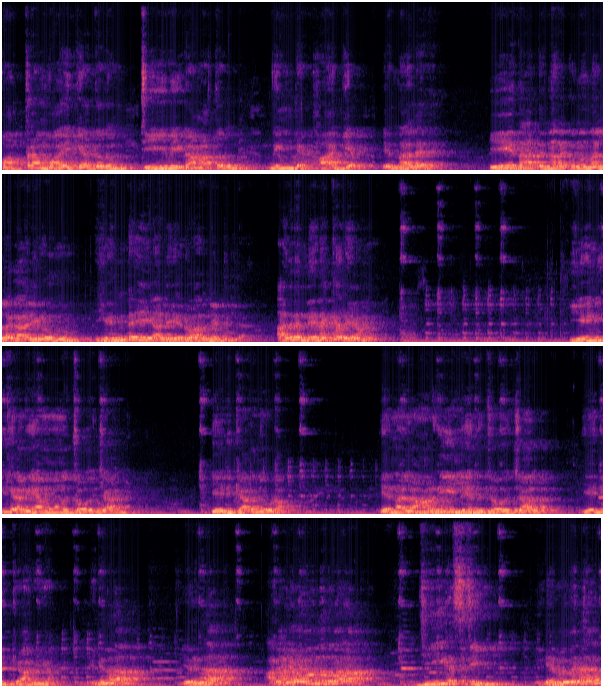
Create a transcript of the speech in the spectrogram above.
പത്രം വായിക്കാത്തതും ടി വി കാണാത്തതും നിന്റെ ഭാഗ്യം. എന്നാലേ ഈ നാട്ടിൽ നടക്കുന്ന നല്ല കാര്യങ്ങളൊന്നും എന്റെ ഈ അളിയനും അറിഞ്ഞിട്ടില്ല. അതിന് നിനക്കറിയാമോ? എനിക്കറിയാമോ എന്ന് ചോദിച്ചാൽ എനിക്ക് അറിഞ്ഞുകൂടാ എന്നാൽ അറിയില്ല എന്ന് ചോദിച്ചാൽ എനിക്കറിയാം. എന്താ? എന്താ? അറിയാമെന്ന് പറ. ജി എസ് ടി എന്ന് വെച്ചാൽ?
